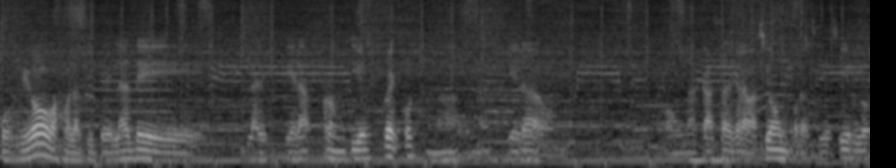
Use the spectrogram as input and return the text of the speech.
corrió bajo la tutela de la disquera Frontier Records, una, disquera o una casa de grabación, por así decirlo,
